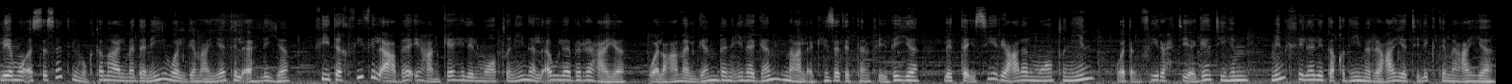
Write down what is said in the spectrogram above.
لمؤسسات المجتمع المدني والجمعيات الأهلية في تخفيف الأعباء عن كاهل المواطنين الأولى بالرعاية والعمل جنباً إلى جنب مع الأجهزة التنفيذية للتيسير على المواطنين وتوفير احتياجاتهم من خلال تقديم الرعاية الاجتماعية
